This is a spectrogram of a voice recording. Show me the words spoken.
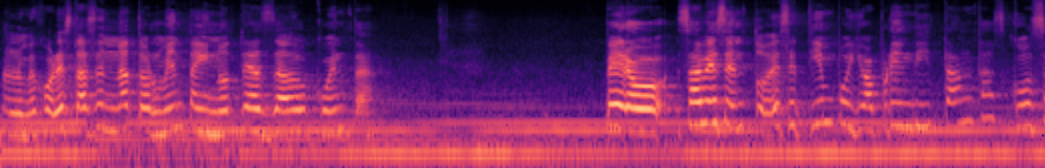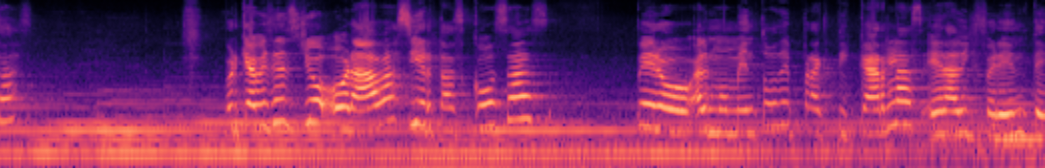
A lo mejor estás en una tormenta y no te has dado cuenta. Pero, sabes, en todo ese tiempo yo aprendí tantas cosas. Porque a veces yo oraba ciertas cosas, pero al momento de practicarlas era diferente.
